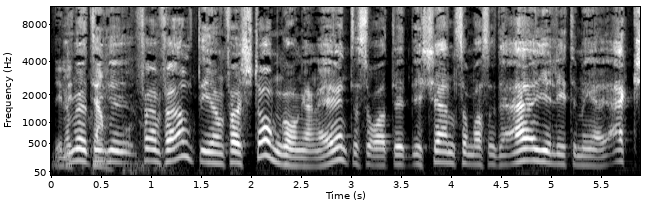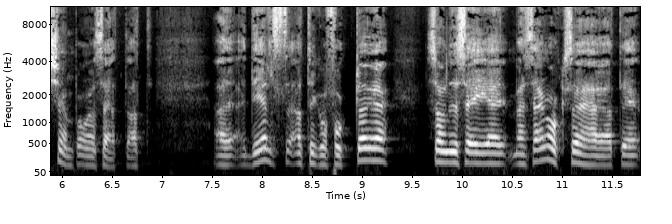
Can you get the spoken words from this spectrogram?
det är Ja, lite jag tempo. tycker, framförallt i de första omgångarna är det inte så att det, det känns som alltså det är ju lite mer action på något sätt. Att, eh, dels att det går fortare som du säger, men sen också det här att det,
